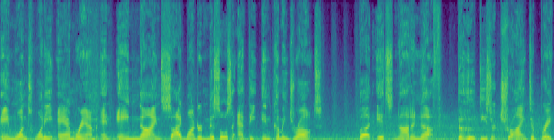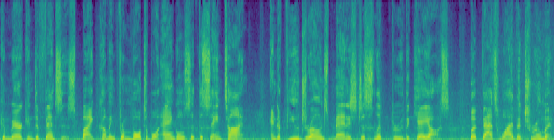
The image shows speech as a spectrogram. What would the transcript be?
AIM 120 AMRAAM and AIM 9 Sidewinder missiles at the incoming drones. But it's not enough. The Houthis are trying to break American defenses by coming from multiple angles at the same time, and a few drones managed to slip through the chaos. But that's why the Truman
